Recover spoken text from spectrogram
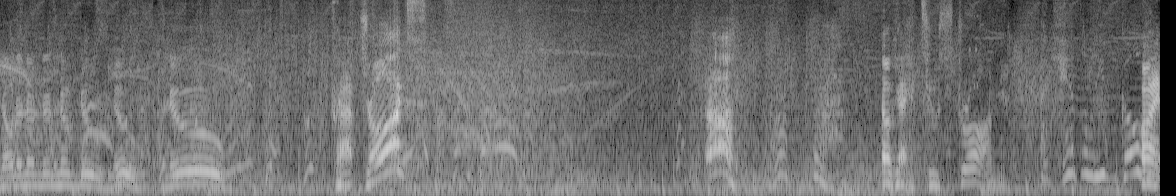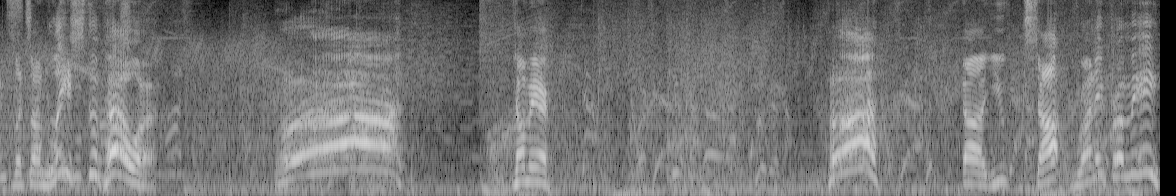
No, no, no, no, no, no, no, no. Crap trunks! Ah! Okay. Too strong. I can't believe Gohan. All right, let's unleash the power. Ah! Come here. Ah! Uh, you stop running from me.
